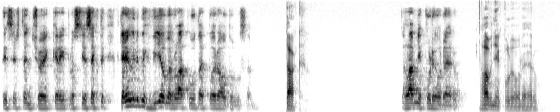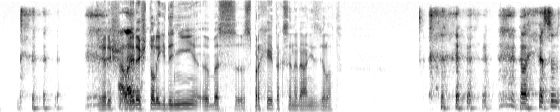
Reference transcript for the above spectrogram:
ty jsi ten člověk, který prostě se, který kdybych viděl ve vlaku, tak pojedu autobusem. Tak. Hlavně kvůli odéru. Hlavně kvůli odéru. že když Ale... jedeš tolik dní bez sprchy, tak se nedá nic dělat. Hele, já, jsem,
